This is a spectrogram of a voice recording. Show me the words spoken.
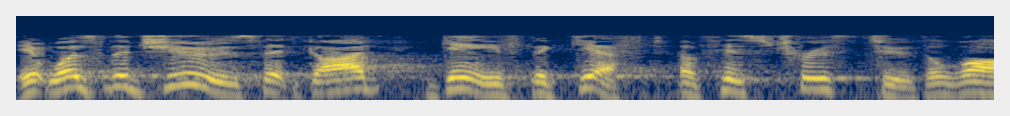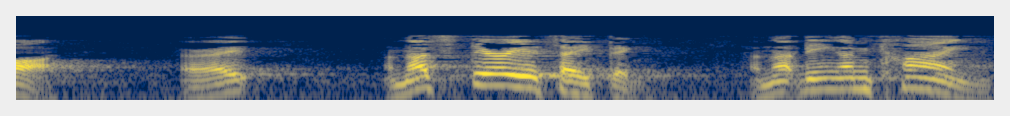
It was the Jews that God gave the gift of His truth to, the law. All right? I'm not stereotyping. I'm not being unkind.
